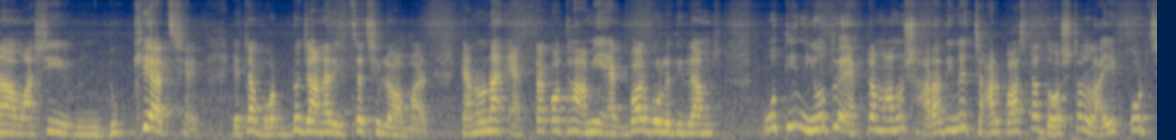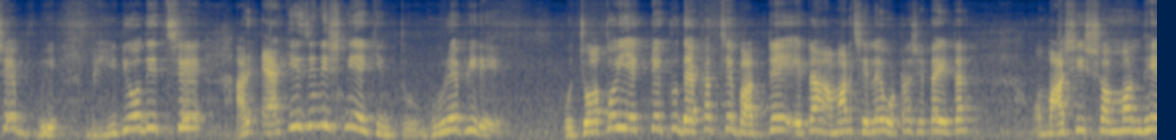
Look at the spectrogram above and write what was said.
না, মাসি দুঃখে আছে। এটা বড্ড জানার ইচ্ছা ছিল আমার। কেননা একটা কথা আমি একবার বলে দিলাম, প্রতিনিয়ত একটা মানুষ সারাদিনে চার পাঁচটা, দশটা লাইভ করছে ভিডিও দিচ্ছে, আর একই জিনিস নিয়ে কিন্তু ঘুরে ফিরে। ও যতই একটু একটু দেখাচ্ছে বার্থডে এটা আমার ছেলে, ওটা সেটা, এটা। মাসির সম্বন্ধে,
